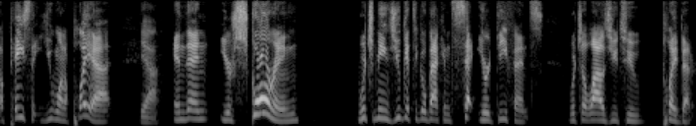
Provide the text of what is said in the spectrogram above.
a pace that you want to play at. Yeah. And then you're scoring, which means you get to go back and set your defense, which allows you to play better.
